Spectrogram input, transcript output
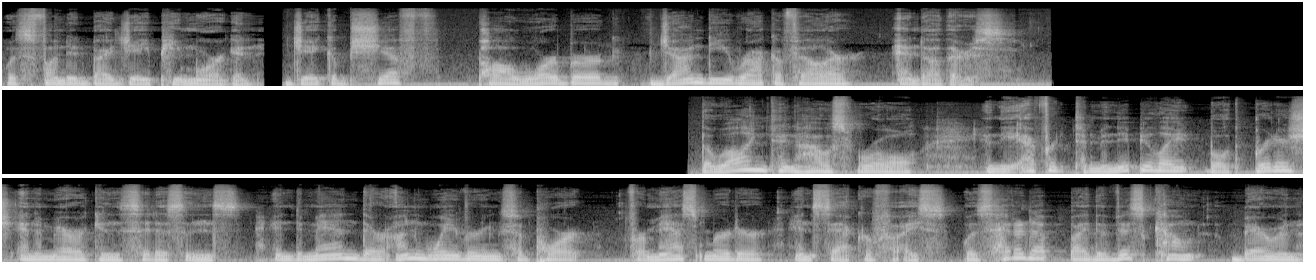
was funded by J.P. Morgan, Jacob Schiff, Paul Warburg, John D. Rockefeller, and others. The Wellington House role in the effort to manipulate both British and American citizens and demand their unwavering support for mass murder and sacrifice was headed up by the Viscount Baron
